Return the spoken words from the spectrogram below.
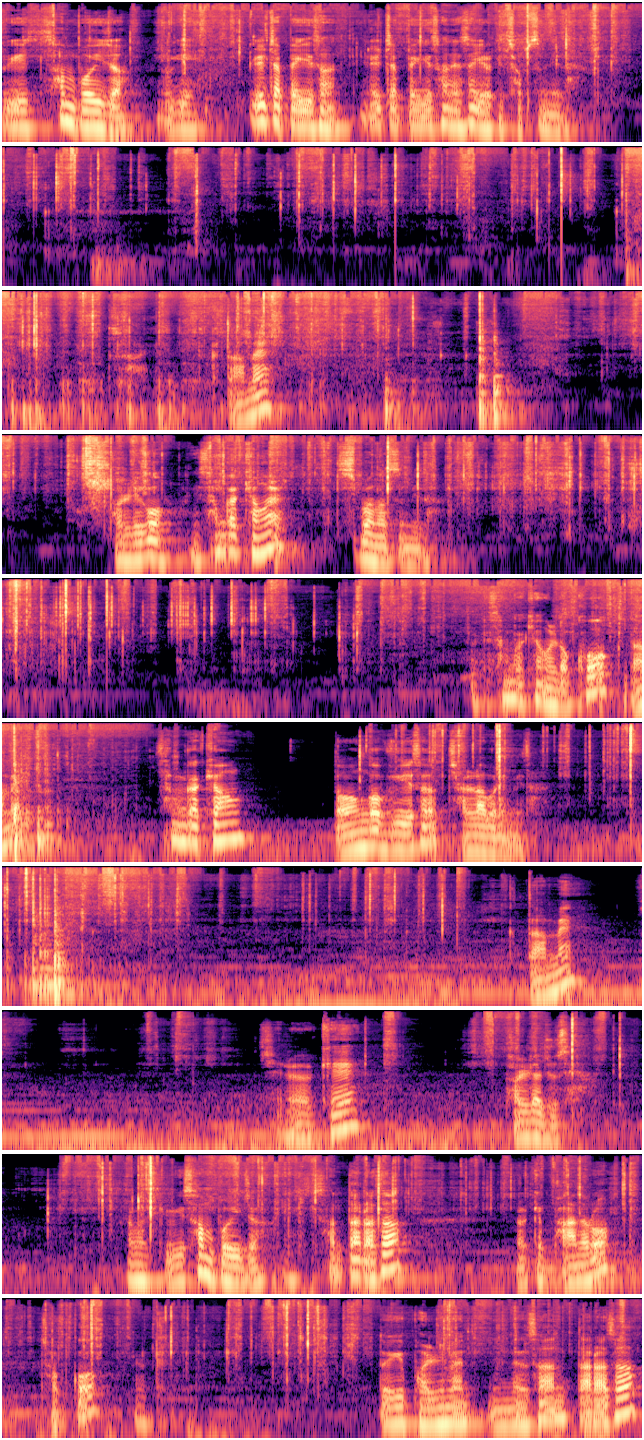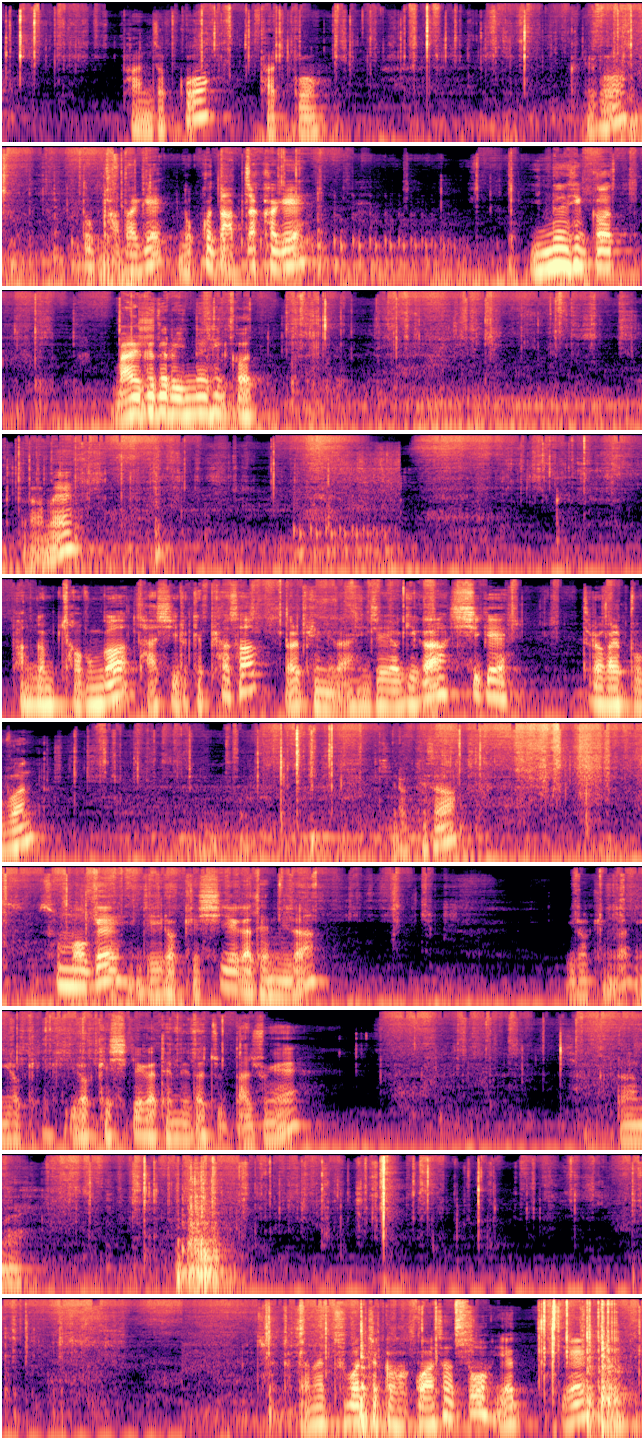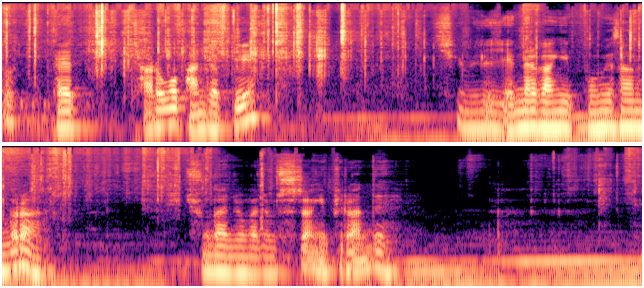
여기 선 보이죠? 여기 일자 빼기 선, 일자 빼기 선에서 이렇게 접습니다. 자, 그 다음에 벌리고 이 삼각형을 집어넣습니다. 삼각형을 넣고 그 다음에 삼각형 넣은 거 위에서 잘라버립니다. 그 다음에 이렇게 벌려주세요. 그러면 여기 선 보이죠? 선 따라서 이렇게 반으로 접고 이렇게 또 여기 벌리면 있는 선 따라서 반 접고 닫고 그리고 또 바닥에 놓고 납작하게 있는 힘껏 말 그대로 있는 힘껏 그다음에 방금 접은 거 다시 이렇게 펴서 넓힙니다. 이제 여기가 시계 들어갈 부분 이렇게 해서 손목에 이제 이렇게 시계가 됩니다. 이렇게인가? 이렇게 이렇게 시계가 됩니다. 좀 나중에 그 다음에. 자, 그 다음에 두 번째 거 갖고 와서 또 얘얘또배 자르고 반접기. 지금 이게 옛날 강의 보면서 하는 거라 중간 중간 좀 수정이 필요한데.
